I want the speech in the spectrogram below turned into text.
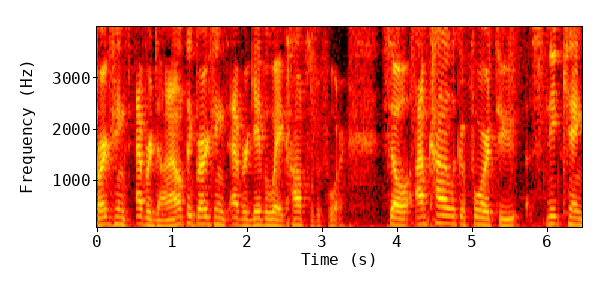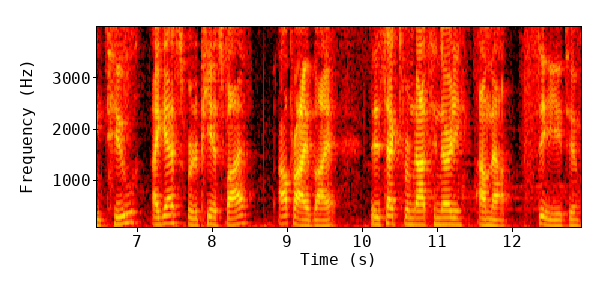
Burger King's ever done. I don't think Burger King's ever gave away a console before. So I'm kind of looking forward to Sneak King 2, I guess, for the PS5. I'll probably buy it. This is Hector from Not Too Nerdy. I'm out. See you, YouTube.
